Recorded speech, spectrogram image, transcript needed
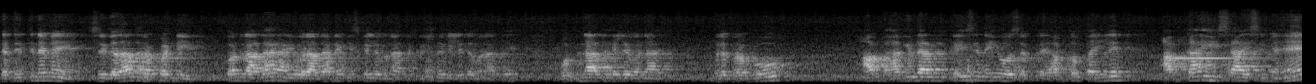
कहते, इतने में, श्री गदाधर पंडित, कौन राधा रानी वो राधा ने किसके लिए बनाते कृष्ण के लिए तो बनाते गोपीनाथ के लिए बनाए बोले, प्रभु, आप भागीदार कैसे नहीं हो सकते? अब तो पहले आपका ही हिस्सा इसमें है,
